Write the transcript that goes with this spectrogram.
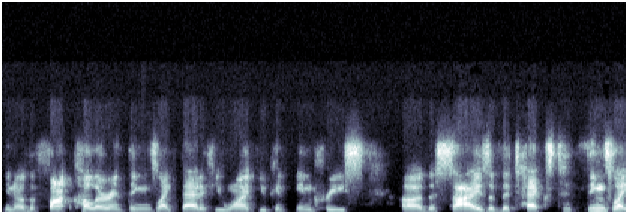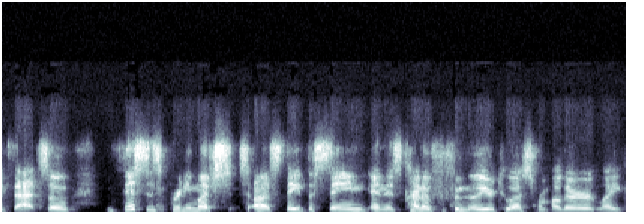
you know, the font color and things like that. If you want, you can increase uh, the size of the text, things like that. So this is pretty much uh, stayed the same and it's kind of familiar to us from other like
